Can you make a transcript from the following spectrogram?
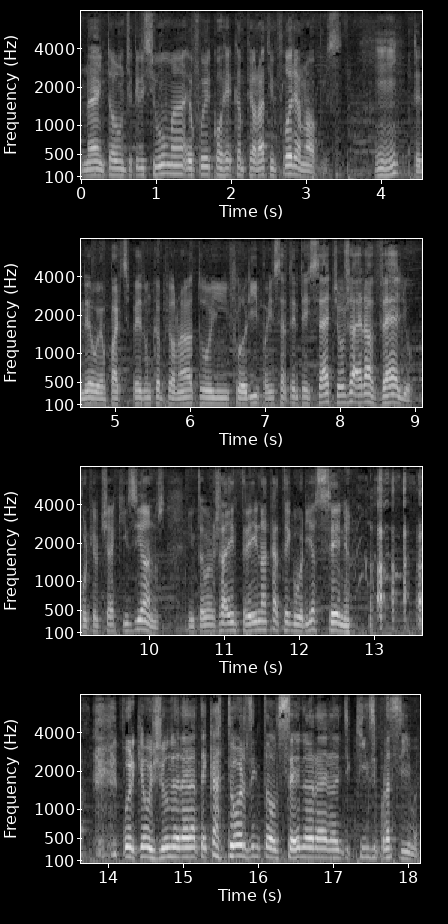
né? Então, de Criciúma eu fui correr campeonato em Florianópolis. Uhum. Entendeu? Eu participei de um campeonato em Floripa em 77. Eu já era velho, porque eu tinha 15 anos. Então eu já entrei na categoria sênior. porque o júnior era até 14, então sênior era de 15 para cima.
